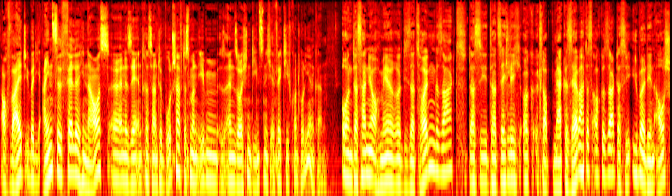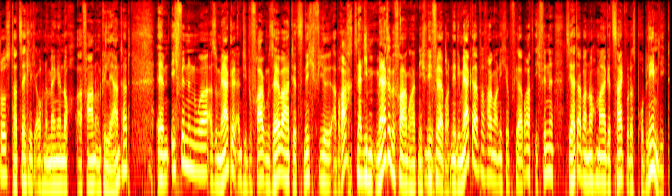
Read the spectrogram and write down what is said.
auch weit über die Einzelfälle hinaus äh, eine sehr interessante Botschaft, dass man eben einen solchen Dienst nicht effektiv kontrollieren kann. Und das haben ja auch mehrere dieser Zeugen gesagt, dass sie tatsächlich, ich glaube, Merkel selber hat das auch gesagt, dass sie über den Ausschuss tatsächlich auch eine Menge noch erfahren und gelernt hat. Ähm, ich finde nur, also Merkel, die Befragung selber hat jetzt nicht viel erbracht. Na, die Merkel-Befragung hat nicht viel, nicht viel erbracht. Nee, die Merkel-Befragung hat nicht viel erbracht. Ich finde, sie hat aber nochmal gezeigt, wo das Problem liegt.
